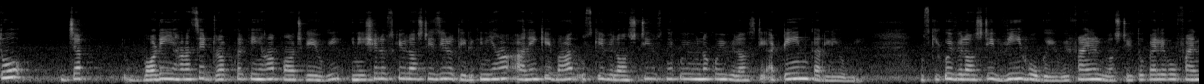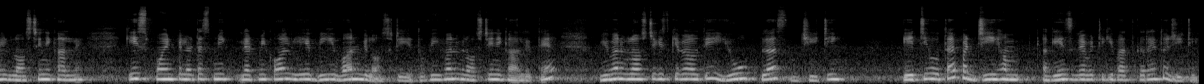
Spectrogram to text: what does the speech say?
तो जब बॉडी यहाँ से ड्रॉप करके यहाँ पहुँच गई होगी। इनिशियल उसकी वेलोसिटी ज़ीरो थी, लेकिन यहाँ आने के बाद उसकी वेलोसिटी उसने कोई ना कोई वेलोसिटी अटेन कर ली होगी। उसकी कोई वेलोसिटी वी हो गई होगी फाइनल वेलोसिटी तो पहले वो फाइनल वेलोसिटी निकाल लें। कि इस पॉइंट पे let's me let me call ये वी वन वेलोसिटी है। तो वी वन वेलोसिटी निकाल लेते हैं। वी वन वेलोसिटी किसके बाद होती है? U plus G T A T होता है बट जी हम अगेंस्ट ग्रेविटी की बात कर रहे हैं तो जी टी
